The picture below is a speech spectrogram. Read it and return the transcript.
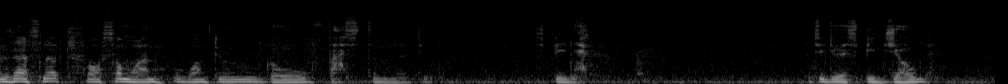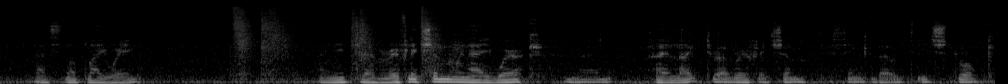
So that's not for someone who want to go fast and uh, to speed to do a speed job. That's not my way. I need to have reflection when I work. I, I like to have reflection to think about each stroke,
